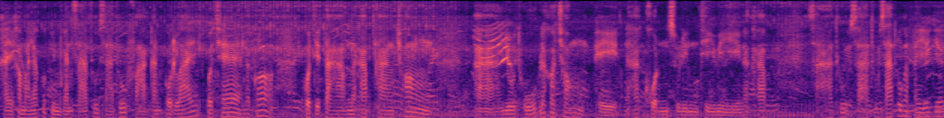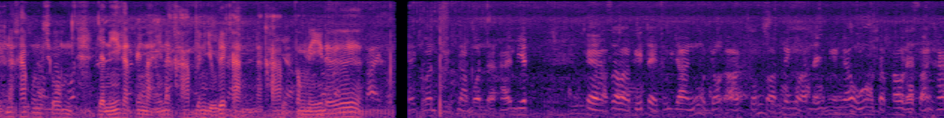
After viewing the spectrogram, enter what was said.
ใครเข้ามาแล้วก็พิมพ์กันสาธุสาธุฝากกันกดไลค์กดแชร์แล้วก็กดติดตามนะครับทางช่องอ่า YouTube แล้วก็ช่องเพจนะฮะคนสุรินทีวีนะครับ สาธุสาธุสาธุกันไปเยอะๆนะครับคุณผู้ชมอย่าหนีกันไปไหนนะครับ ยังอยู่ด้วยกันนะครับ ตรงนี้เด้อชวนถือนำมนต์หายเม็ดแก่สลับพิษแต่ทุกอย่างงูจงอาจสมดอดในหงอดในเงี้ยเงางูตะเภาและสังหา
